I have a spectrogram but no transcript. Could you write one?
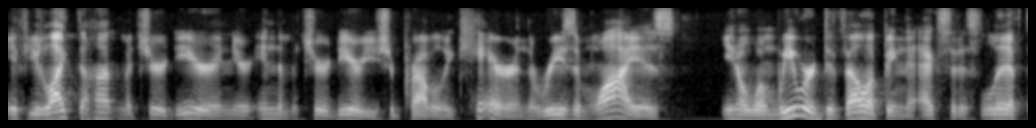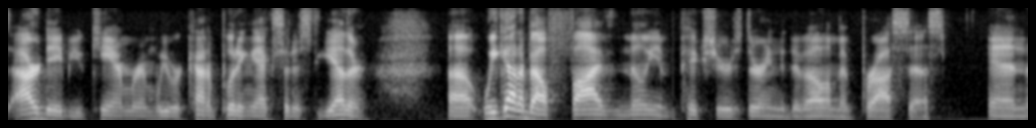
If you like to hunt mature deer and you're in the mature deer you should probably care. And the reason why is you know when we were developing the exodus lift our debut camera and we were kind of putting exodus together uh, we got about 5 million pictures during the development process. And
